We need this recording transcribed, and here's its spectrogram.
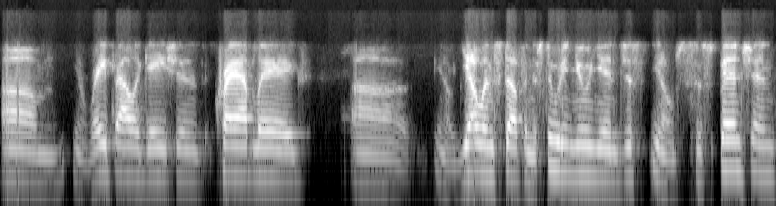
Um, you know, rape allegations, crab legs, uh, you know, yelling stuff in the student union, just you know, suspensions.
